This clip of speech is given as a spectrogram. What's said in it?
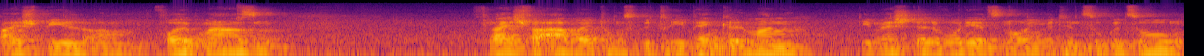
Beispiel ähm, Volkmaßen, Fleischverarbeitungsbetrieb Henkelmann, die Messstelle wurde jetzt neu mit hinzugezogen,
